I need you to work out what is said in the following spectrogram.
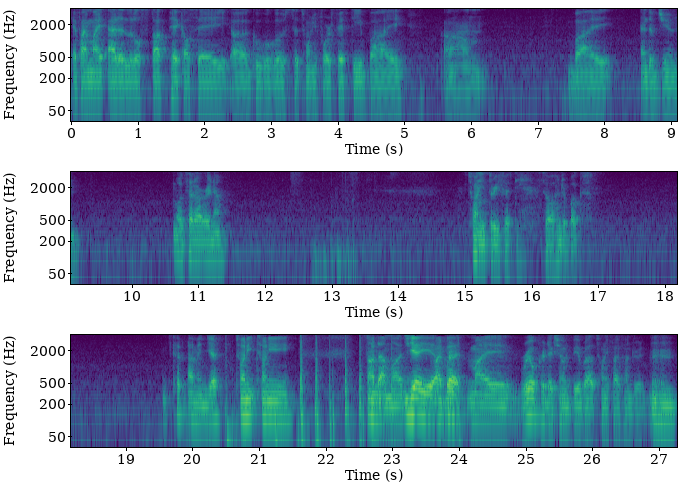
if I might add a little stock pick, I'll say uh, Google goes to twenty four fifty by um, by end of June. What's that out right now? Twenty three fifty, so hundred bucks. Could, I mean, yeah, 20, 20 It's not that much. Yeah, yeah, My but- my real prediction would be about twenty five hundred. Mhm.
